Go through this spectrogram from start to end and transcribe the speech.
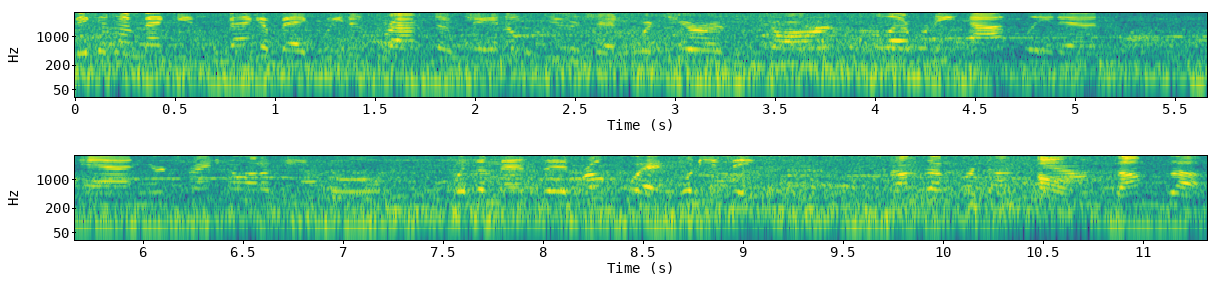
Speaking of mega, mega big, we just wrapped up JNL Fusion, which you're a star celebrity athlete in, and you're training a lot of people with a method. Real quick, what do you think? Thumbs up or thumbs down? oh, down? thumbs up.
